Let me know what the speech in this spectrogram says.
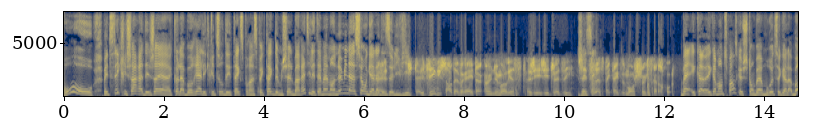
Oh! Mais tu sais que Richard a déjà euh, collaboré à l'écriture des textes pour un spectacle de Michel Barrette. Il était même en nomination au Gala Mais des Oliviers. Je te le dis, Richard devrait être un, un humoriste. J'ai déjà dit. J'ai un spectacle d'humour, je suis sûr qu'il serait drôle. Ben, et co- et comment tu penses que je suis tombée amoureux de ce gars-là? Bon,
